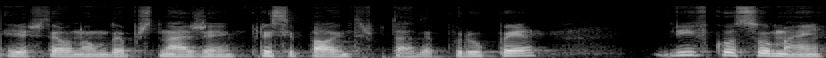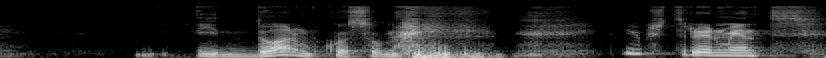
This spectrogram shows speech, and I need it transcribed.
este é o nome da personagem principal interpretada por Uper, vive com a sua mãe e dorme com a sua mãe e posteriormente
